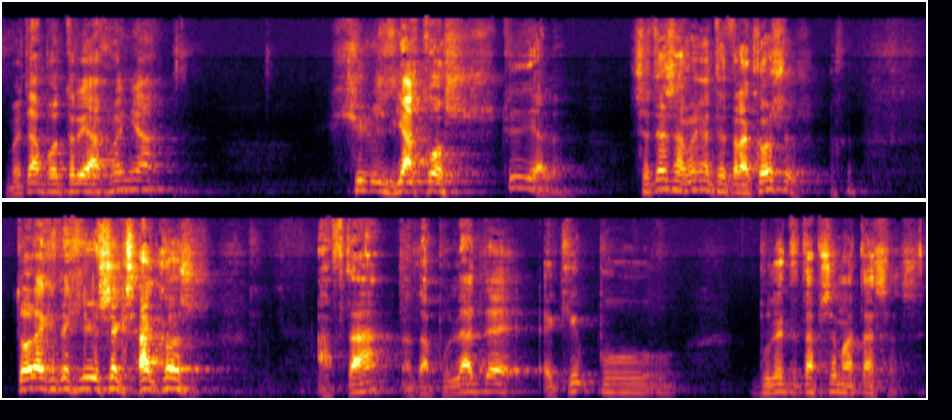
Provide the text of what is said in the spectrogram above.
Μετά από τρία χρόνια 1200. Τι διάλογο. Σε τέσσερα χρόνια 400. Τώρα έχετε 1600. Αυτά να τα πουλάτε εκεί που που λέτε τα ψέματά σας.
